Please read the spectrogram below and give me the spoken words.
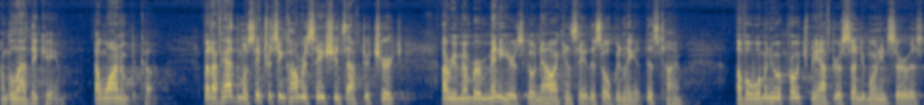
I'm glad they came. I want them to come. But I've had the most interesting conversations after church. I remember many years ago now, I can say this openly at this time, of a woman who approached me after a Sunday morning service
